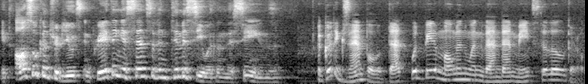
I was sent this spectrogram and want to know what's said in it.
It also contributes in creating a sense of intimacy within the scenes. A good example of that would be the moment when Van Damme meets the little girl.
